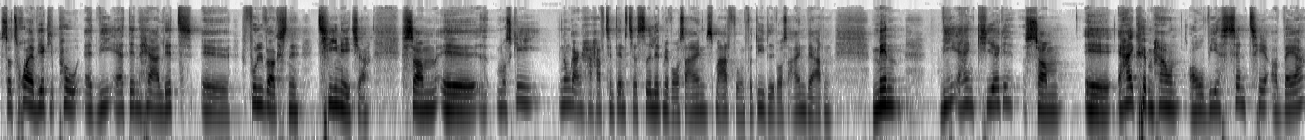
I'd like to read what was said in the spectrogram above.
så tror jeg virkelig på, at vi er den her lidt øh, fuldvoksne teenager, som øh, måske nogle gange har haft tendens til at sidde lidt med vores egen smartphone, fordybet i vores egen verden. Men vi er en kirke, som øh, er her i København, og vi er sendt til at være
